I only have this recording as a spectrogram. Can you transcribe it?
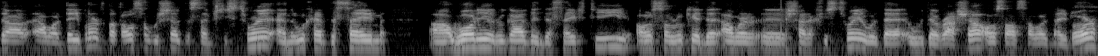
they are our neighbors, but also we share the same history and we have the same uh, worry regarding the safety. Also, look at the, our uh, shared history with the with the Russia, also as our neighbor.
